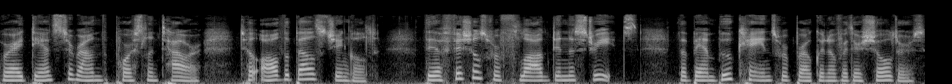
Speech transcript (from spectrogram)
where I danced around the porcelain tower till all the bells jingled. The officials were flogged in the streets, the bamboo canes were broken over their shoulders,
